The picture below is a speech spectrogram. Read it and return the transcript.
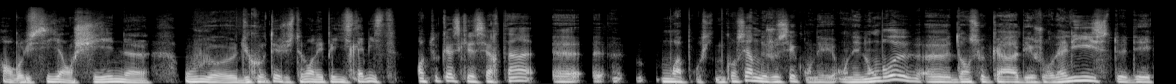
en Russie, en Chine, euh, ou euh, du côté justement des pays islamistes? En tout cas, ce qui est certain, euh, euh, moi, pour ce qui me concerne, je sais qu'on est, on est nombreux, euh, dans ce cas, des journalistes, des,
